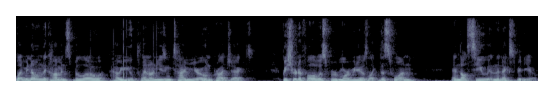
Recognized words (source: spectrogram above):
Let me know in the comments below how you plan on using time in your own project. Be sure to follow us for more videos like this one, and I'll see you in the next video.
